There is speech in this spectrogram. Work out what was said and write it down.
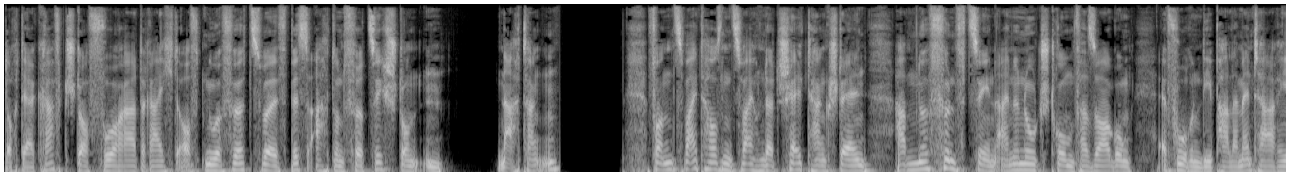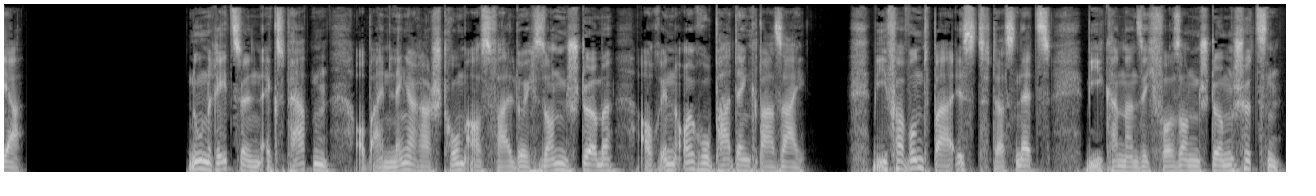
doch der Kraftstoffvorrat reicht oft nur für 12 bis 48 Stunden. Nachtanken? Von 2200 Shell-Tankstellen haben nur 15 eine Notstromversorgung, erfuhren die Parlamentarier. Nun rätseln Experten, ob ein längerer Stromausfall durch Sonnenstürme auch in Europa denkbar sei. Wie verwundbar ist das Netz? Wie kann man sich vor Sonnenstürmen schützen?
